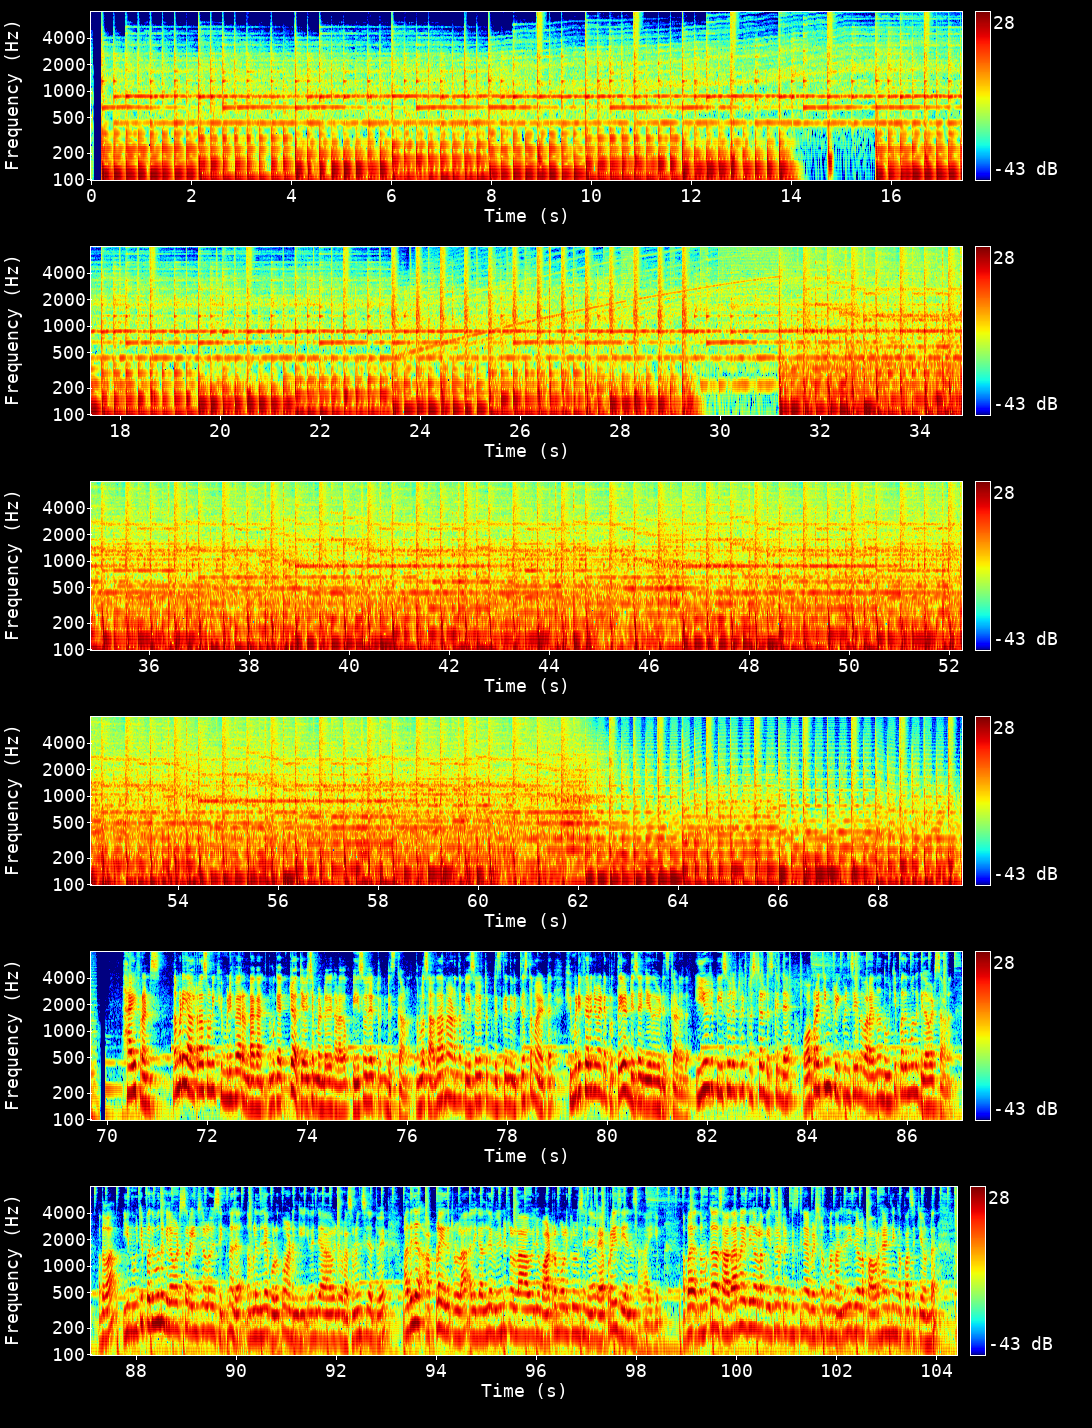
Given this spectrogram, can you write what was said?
ഹായ് ഫ്രണ്ട്സ് നമ്മുടെ ഈ അൾട്രാസോണിക് ഹ്യൂമിഡിഫയർ ഉണ്ടാക്കാൻ നമുക്ക് ഏറ്റവും അത്യാവശ്യം വേണ്ട ഒരു ഘടകം പീസോ ഇലക്ട്രിക് ഡിസ്ക് ആണ്. നമ്മൾ സാധാരണ കാണുന്ന പീസോ ഇലക്ട്രിക് ഡിസ്കിൽ നിന്ന് വ്യത്യസ്തമായിട്ട് ഹ്യൂമിഡിഫയറിന് വേണ്ടി പ്രത്യേകം ഡിസൈൻ ചെയ്ത ഒരു ഡിസ്ക് ഇത് ഈ ഒരു പീസോ ഇലക്ട്രിക് ക്രിസ്റ്റൽ ഡിസ്കിന്റെ ഓപ്പറേറ്റിംഗ് ഫ്രീക്വൻസി എന്ന് പറയുന്നത് നൂറ്റി പതിമൂന്ന് കിലോവേഡ്സ് ആണ്. അഥവാ ഈ നൂറ്റി പതിമൂന്ന് കിലോവേഡ്സ് റേഞ്ചിലുള്ള ഒരു സിഗ്നൽ നമ്മൾ ഇതിലേക്ക് കൊടുക്കുവാണെങ്കിൽ ഇതിന്റെ ആ ഒരു റെസൊണൻസിൽ എത്തുകയും അതിൽ അപ്ലൈ ചെയ്തിട്ടുള്ള അല്ലെങ്കിൽ അതിൽ വീണിട്ടുള്ള ആ ഒരു വാട്ടർ മോളിക്യൂൾസിനെ വേപ്പറൈസ് ചെയ്യാനും സഹായിക്കും. അപ്പോൾ നമുക്ക് സാധാരണ രീതിയിലുള്ള പീസോ ഇലക്ട്രിക് ഡിസ്കിനെ അപേക്ഷിച്ച് നോക്കുമ്പോൾ നല്ല രീതിയിലുള്ള പവർ ഹാൻഡ്ലിംഗ് കപ്പാസിറ്റി ഉണ്ട്.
